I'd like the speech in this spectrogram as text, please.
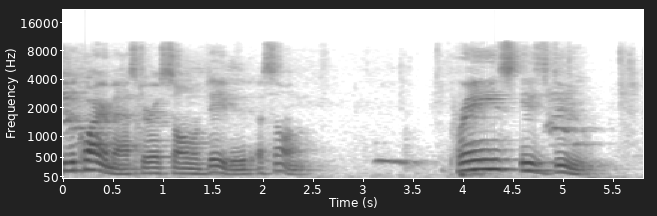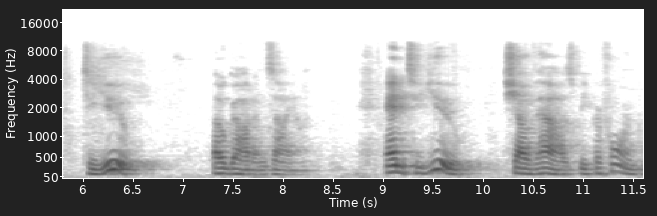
To the choir master, a psalm of David, a song. Praise is due to you, O God in Zion, and to you shall vows be performed.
